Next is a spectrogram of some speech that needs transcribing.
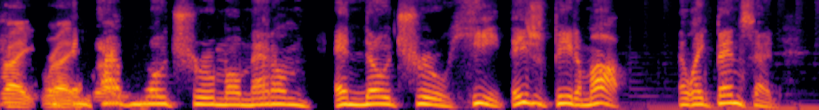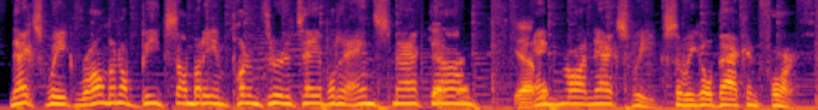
Right right, right. have no true momentum and no true heat. They just beat them up. And like ben said next week roman will beat somebody and put him through the table to end smackdown yep. Yep. and raw next week. So we go back and forth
